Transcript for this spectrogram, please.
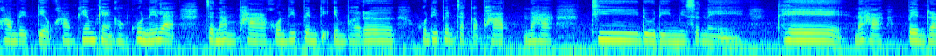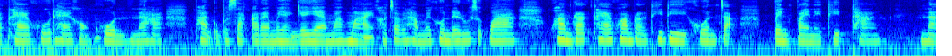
ความเด็ดเดี่ยว ความเข้มแข็งของคุณนี่แหละ จะนำพาคนที่เป็น the emperor คนที่เป็นจักรพรรดินะคะ ที่ดูดีมีเสน่ห์เท่นะคะ เป็นรักแท้คู่แท้ของคุณนะคะ ผ่านอุปสรรคอะไรมาอย่างเยอะแยะมากมาย เขาจะทำให้คุณได้รู้สึกว่าความรักแท้ความรักที่ดีควรจะเป็นไปในทิศทางไหน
